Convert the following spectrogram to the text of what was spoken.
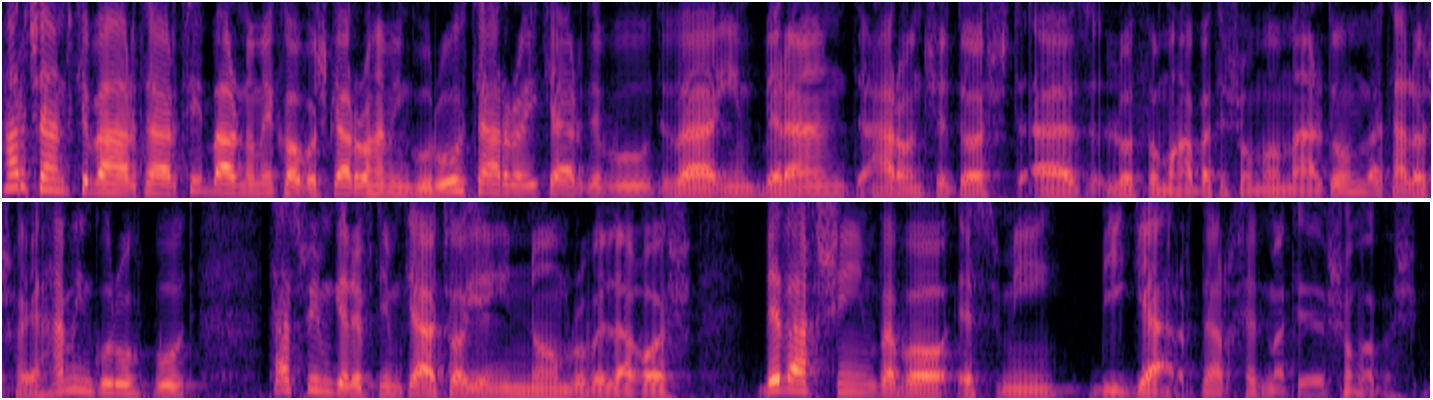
هرچند که به هر ترتیب برنامه کاوشگر رو همین گروه طراحی کرده بود و این برند هر آنچه داشت از لطف و محبت شما مردم و تلاش های همین گروه بود. تصمیم گرفتیم که عطای این نام رو به لقاش ببخشیم و با اسمی دیگر در خدمت شما باشیم.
